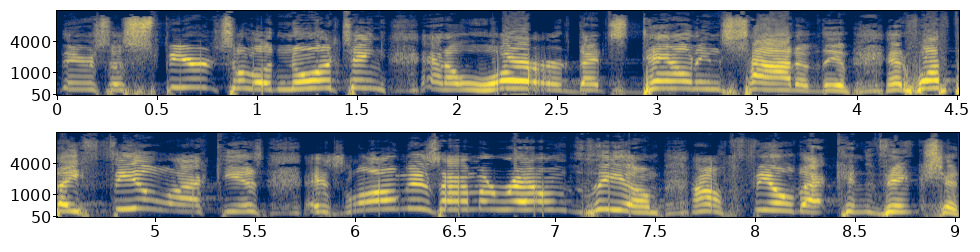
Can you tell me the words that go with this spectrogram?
there's a spiritual anointing and a word that's down inside of them. And what they feel like is, as long as I'm around them, I'll feel that conviction.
